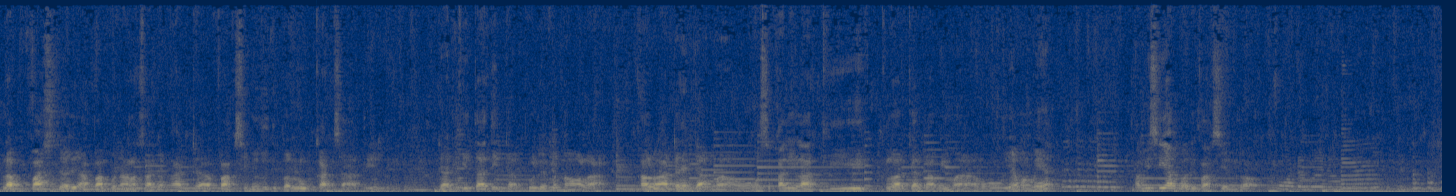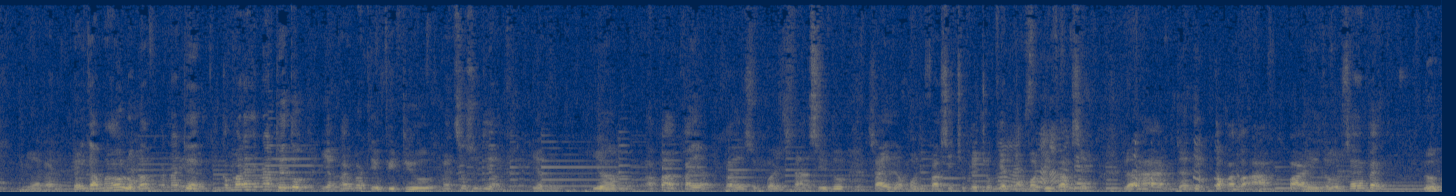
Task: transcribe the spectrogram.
lepas dari apa pun alasan yang ada, vaksin itu diperlukan saat ini dan kita tidak boleh menolak. Kalau ada yang nggak mau, sekali lagi keluarga kami mau, ya mam ya. Kami siap kok divaksin kok. Ya kan? Kayak nggak mau loh kan kan ada yang kemarin kan ada tuh yang apa di video medsos itu yang yang yang apa kayak kayak sebuah instansi itu saya nggak mau divaksin joget-joget nggak mau divaksin. lah ada TikTok atau apa itu? Saya sampai loh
